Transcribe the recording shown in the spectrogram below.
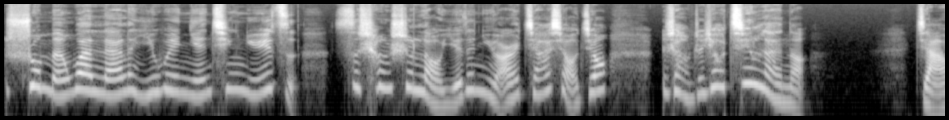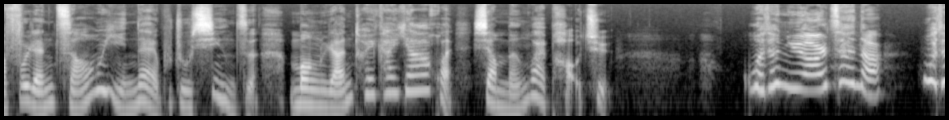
说门外来了一位年轻女子，自称是老爷的女儿贾小娇，嚷着要进来呢。贾夫人早已耐不住性子，猛然推开丫鬟，向门外跑去。我的女儿在哪儿？我的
